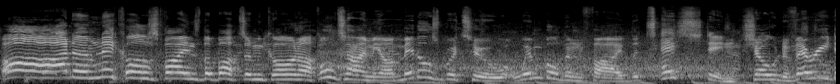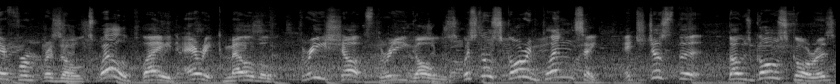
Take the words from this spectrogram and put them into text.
Oh, Adam Nichols finds the bottom corner. Full time here, Middlesbrough 2, Wimbledon 5. The testing showed very different results. Well played, Eric Melville. Three shots, three goals. We're still scoring plenty. It's just that those goal scorers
